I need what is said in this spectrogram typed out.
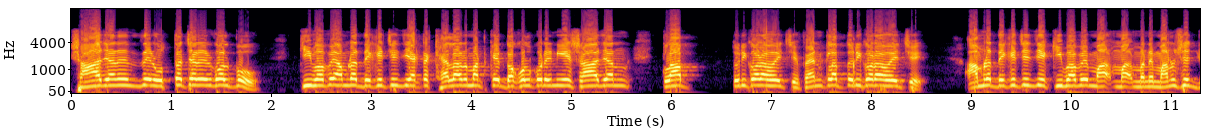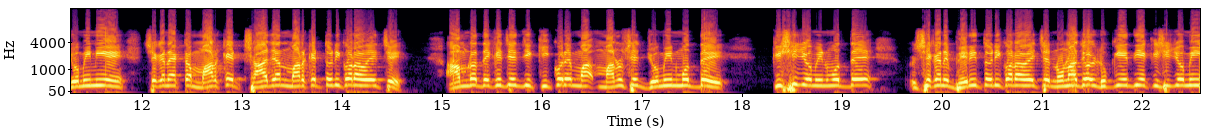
শাহজাহানদের অত্যাচারের গল্প। কীভাবে আমরা দেখেছি যে একটা খেলার মাঠকে দখল করে নিয়ে শাহজাহান ক্লাব তৈরি করা হয়েছে ফ্যান ক্লাব তৈরি করা হয়েছে। আমরা দেখেছি যে কীভাবে মানে মানুষের জমি নিয়ে সেখানে একটা মার্কেট, শাহজাহান মার্কেট তৈরি করা হয়েছে। আমরা দেখেছি যে কি করে মানুষের জমির মধ্যে, কৃষি জমির মধ্যে সেখানে ভেরি তৈরি করা হয়েছে, নোনা জল ঢুকিয়ে দিয়ে কৃষি জমি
